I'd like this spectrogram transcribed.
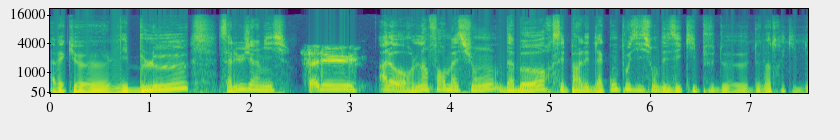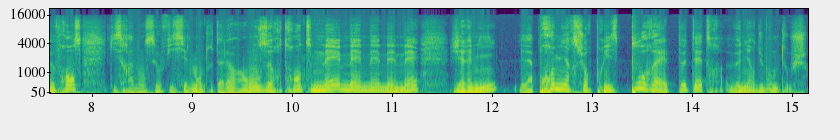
avec euh, les Bleus. Salut Jérémy. Salut Alors, l'information, d'abord, c'est parler de la composition des équipes de, de, notre équipe de France, qui sera annoncée officiellement tout à l'heure à 11h30. Mais, mais, mais, mais, mais, Jérémy, la première surprise pourrait peut-être venir du banc de touche.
